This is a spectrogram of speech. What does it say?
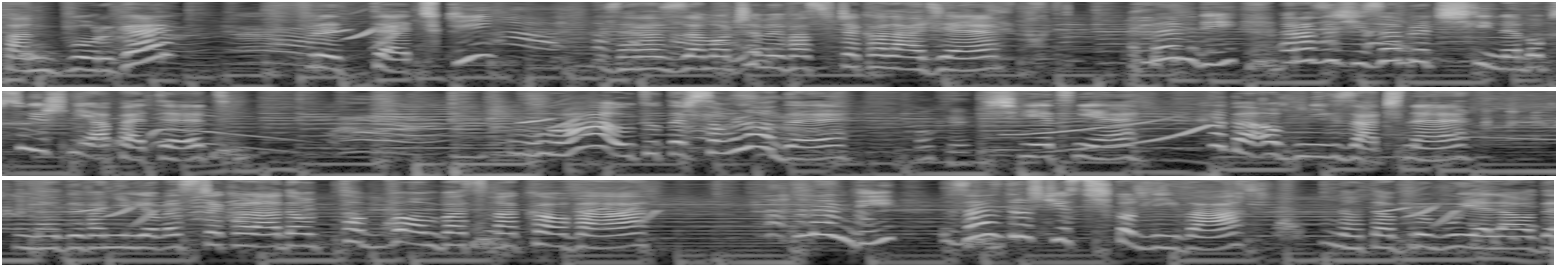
Pan burger? Fryteczki? Zaraz zamoczymy was w czekoladzie. Mandy, radzę ci zabrać ślinę, bo psujesz mi apetyt. Wow, tu też są lody. Okay. Świetnie, chyba od nich zacznę. Lody waniliowe z czekoladą to bomba smakowa. Mandy, zazdrość jest szkodliwa. No to próbuję lody.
